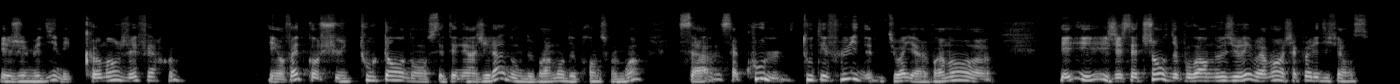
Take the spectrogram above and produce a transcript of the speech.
et je me dis mais comment je vais faire quoi? Et en fait, quand je suis tout le temps dans cette énergie-là, donc de vraiment de prendre soin de moi, ça ça coule, tout est fluide. Tu vois, il y a vraiment euh, et, j'ai cette chance de pouvoir mesurer vraiment à chaque fois les différences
